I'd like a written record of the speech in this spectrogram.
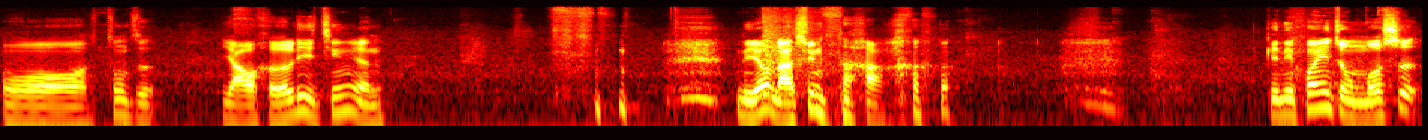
哇，粽子咬合力惊人，你要拿去哪？给你换一种模式，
